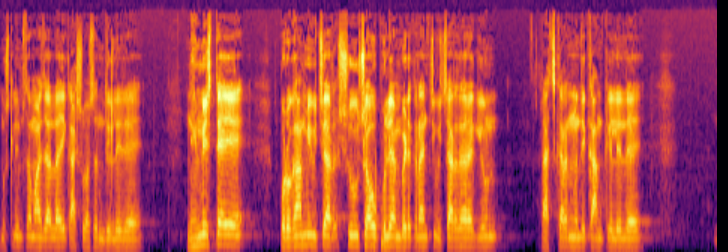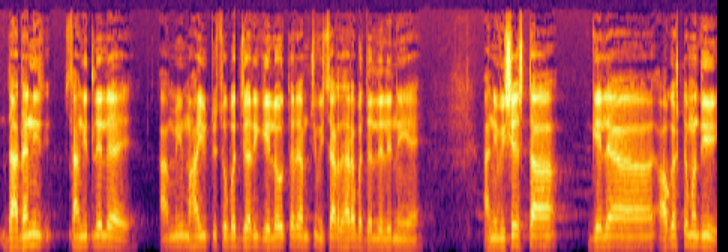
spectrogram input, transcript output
मुस्लिम समाजाला एक आश्वासन दिलेले आहे. नेहमीच ते पुरोगामी विचार शिव शाहू फुले आंबेडकरांची विचारधारा घेऊन राजकारणामध्ये काम केलेलं आहे. दादांनी सांगितलेलं आहे आम्ही महायुतीसोबत जरी गेलो तरी आमची विचारधारा बदललेली नाही आहे आणि विशेषतः गेल्या ऑगस्टमध्ये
